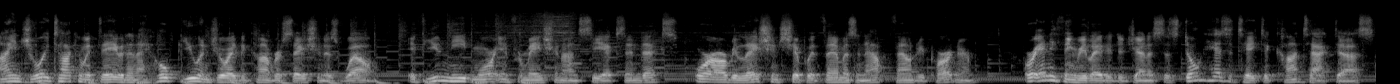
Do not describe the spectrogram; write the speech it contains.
I enjoyed talking with David, and I hope you enjoyed the conversation as well. If you need more information on CX Index or our relationship with them as an App Foundry partner, or anything related to Genesys, don't hesitate to contact us.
